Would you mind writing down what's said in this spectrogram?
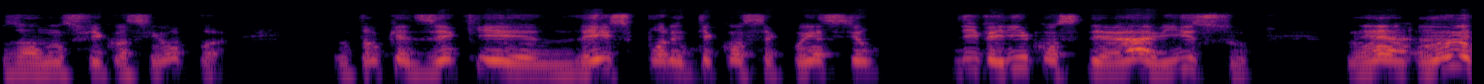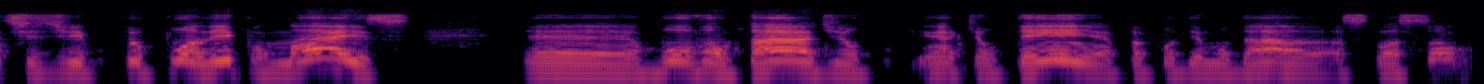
Os alunos ficam assim, opa, então quer dizer que leis podem ter consequências, eu deveria considerar isso, né? Antes de propor a lei por mais é, boa vontade eu, é, que eu tenha para poder mudar a situação,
